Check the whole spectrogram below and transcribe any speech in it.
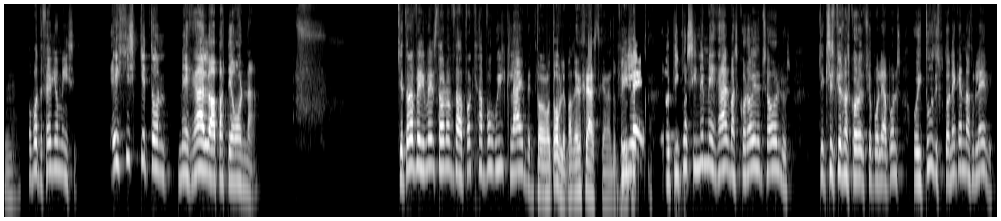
Mm. Οπότε φεύγει ο Μίσιτ. Έχεις και τον μεγάλο απατεώνα. Και τώρα περιμένεις το όνομα που θα πω και θα πω Will Clyburn. Το, το βλέπα, δεν χρειάστηκε να το πεις. Φίλε, ο τύπος είναι μεγάλο, μας κορόιδεψε όλους. Και ξέρεις ποιος μας κορόιδεψε πιο πολύ από όλους, ο Ιτούδης που τον έκανε να δουλεύει.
